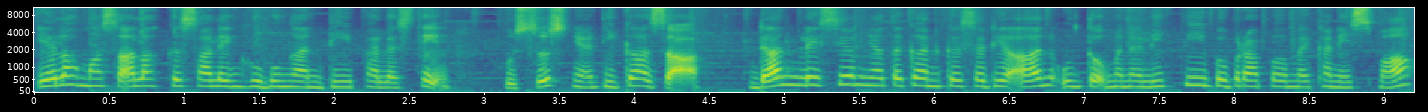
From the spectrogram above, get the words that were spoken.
ialah masalah kesaling hubungan di Palestin, khususnya di Gaza dan Malaysia menyatakan kesediaan untuk meneliti beberapa mekanisme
